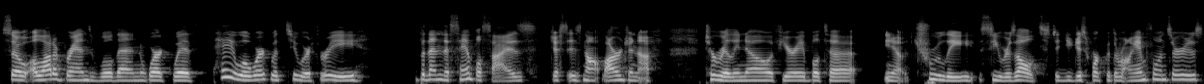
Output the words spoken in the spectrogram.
So a lot of brands will then work with, hey, we'll work with two or three, but then the sample size just is not large enough to really know if you're able to, you know, truly see results. Did you just work with the wrong influencers?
